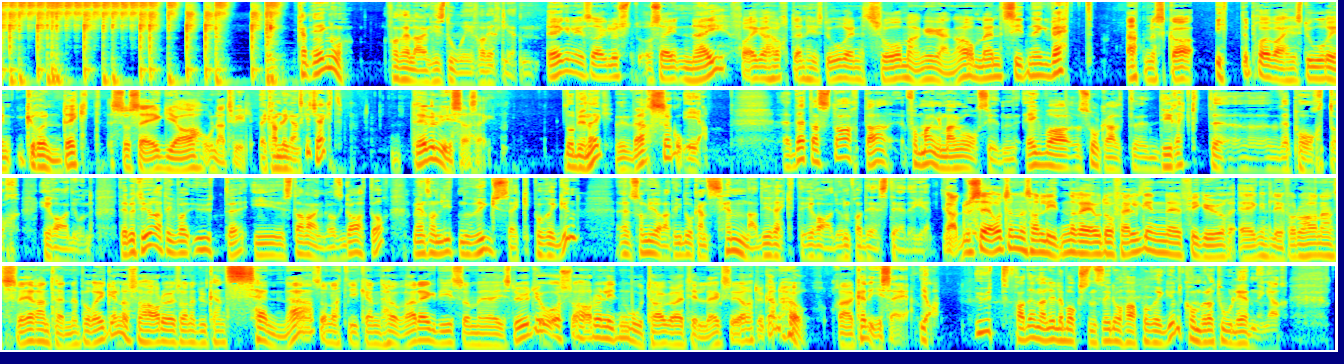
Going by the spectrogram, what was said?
Kan jeg nå fortelle en historie fra virkeligheten? Egentlig så har jeg lyst til å si nei, for jeg har hørt den historien så mange ganger. Men siden jeg vet at vi skal etterprøve historien grundig, så sier jeg ja under tvil. Det kan bli ganske kjekt. Det vil vise seg. Da begynner jeg. Vær så god. Ja. Dette starta for mange mange år siden. Jeg var såkalt direktereporter i radioen. Det betyr at jeg var ute i Stavangers gater med en sånn liten ryggsekk på ryggen, eh, som gjør at jeg da kan sende direkte i radioen fra det stedet jeg er. Ja, Du ser ut som en sånn liten Reodor Felgen-figur, egentlig. For du har en svær antenne på ryggen, og så har du sånn at du kan sende, sånn at de kan høre deg, de som er i studio. Og så har du en liten mottaker i tillegg, som gjør at du kan høre hva de sier. Ja. ut fra denne lille boksen som jeg da har på ryggen, kommer det to ledninger.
